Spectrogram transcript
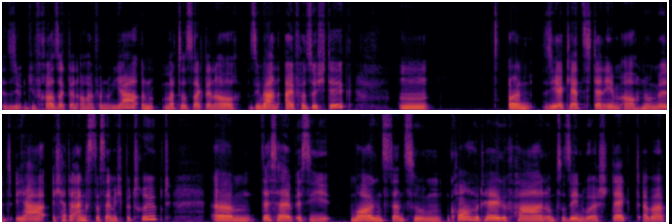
sie, die Frau sagt dann auch einfach nur ja und Mathis sagt dann auch, sie waren eifersüchtig. Mm, und sie erklärt sich dann eben auch nur mit, ja, ich hatte Angst, dass er mich betrügt. Ähm, deshalb ist sie morgens dann zum Grand Hotel gefahren, um zu sehen, wo er steckt. Aber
